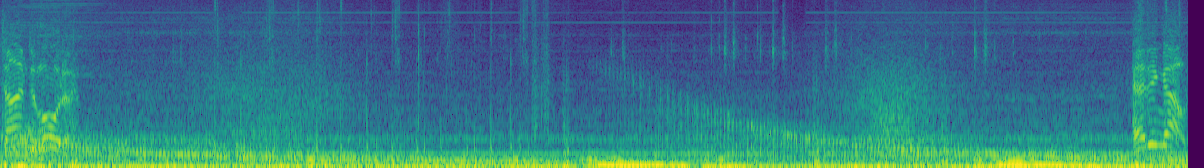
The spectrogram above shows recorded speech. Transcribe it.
Time to motor. Heading out.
